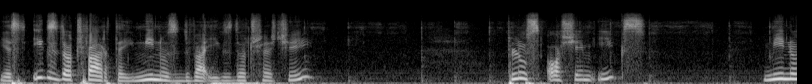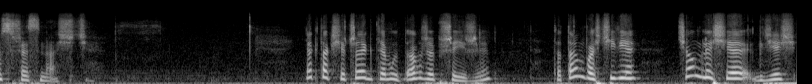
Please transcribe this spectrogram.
jest x do czwartej minus 2x do trzeciej plus 8x minus 16. Jak tak się człowiek temu dobrze przyjrzy, to tam właściwie ciągle się gdzieś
